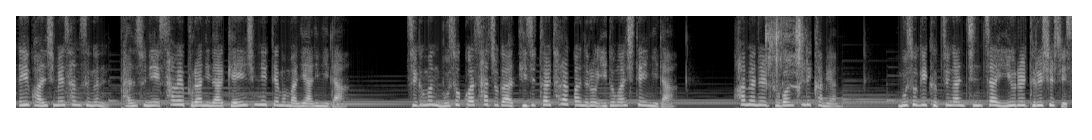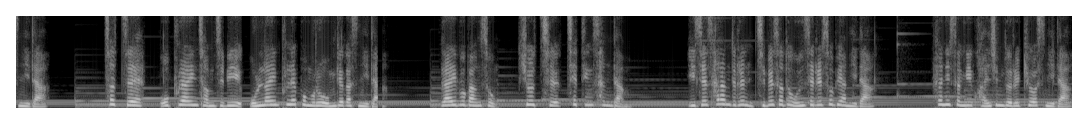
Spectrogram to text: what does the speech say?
이 관심의 상승은 단순히 사회 불안이나 개인 심리 때문만이 아닙니다. 지금은 무속과 사주가 디지털 철학관으로 이동한 시대입니다. 화면을 두 번 클릭하면 무속이 급증한 진짜 이유를 들으실 수 있습니다. 첫째, 오프라인 점집이 온라인 플랫폼으로 옮겨갔습니다. 라이브 방송, 쇼츠, 채팅 상담. 이제 사람들은 집에서도 운세를 소비합니다. 편의성이 관심도를 키웠습니다.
